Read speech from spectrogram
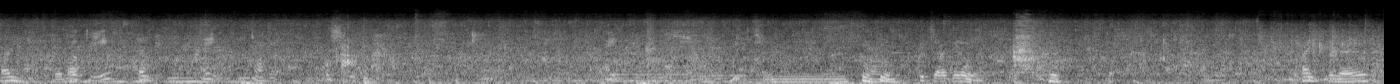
はい出ドます。キはい。はい。ちとおしはい。口開けるんや はいこれです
